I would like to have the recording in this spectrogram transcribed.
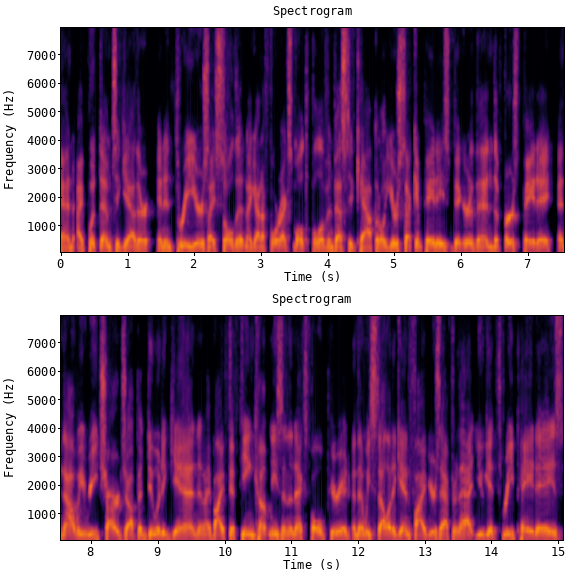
and I put them together. And in three years, I sold it and I got a 4x multiple of invested capital. Your second payday is bigger than the first payday. And now we recharge up and do it again. And I buy 15 companies in the next hold period. And then we sell it again five years after that. You get three paydays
